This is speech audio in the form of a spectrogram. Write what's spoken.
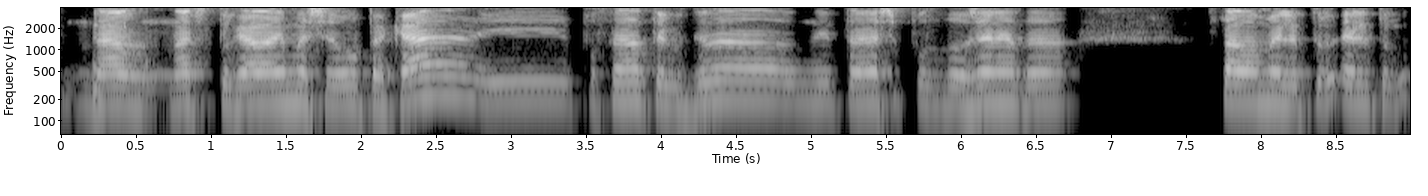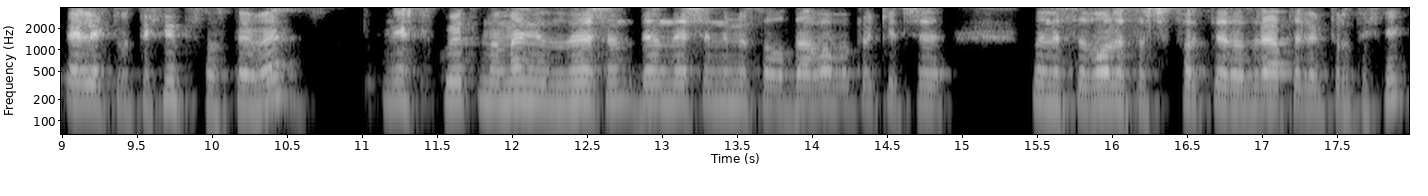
да, значи тогава имаше УПК и последната година ни трябваше по задължение да ставаме електро, електро, електротехници с тебе. Нещо, което на мен до днешен ден днешен не ми се отдава, въпреки че нали, се водя с четвърти разряд електротехник.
